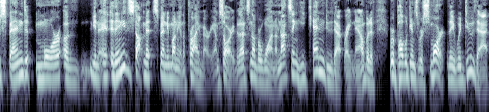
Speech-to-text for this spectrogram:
spend more of you know they need to stop spending money on the primary. I'm sorry but that's number one. I'm not saying he can do that right now but if republicans were smart they would do that.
